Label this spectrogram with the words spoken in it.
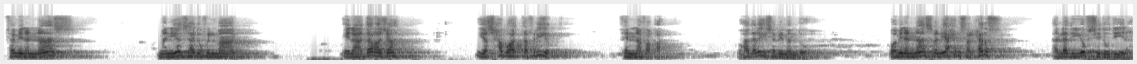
فمن الناس من يزهد في المال إلى درجة يصحبها التفريط في النفقة وهذا ليس بممدوح ومن الناس من يحرص الحرص الذي يفسد دينه.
